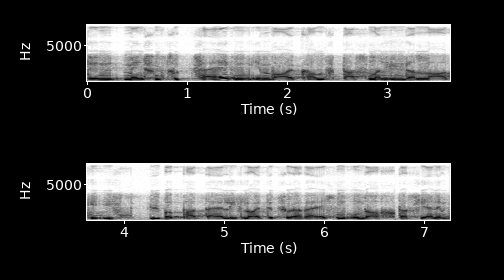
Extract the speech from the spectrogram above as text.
den Menschen zu zeigen im Wahlkampf, dass man in der Lage ist, überparteilich Leute zu erreichen und auch, dass sie einem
